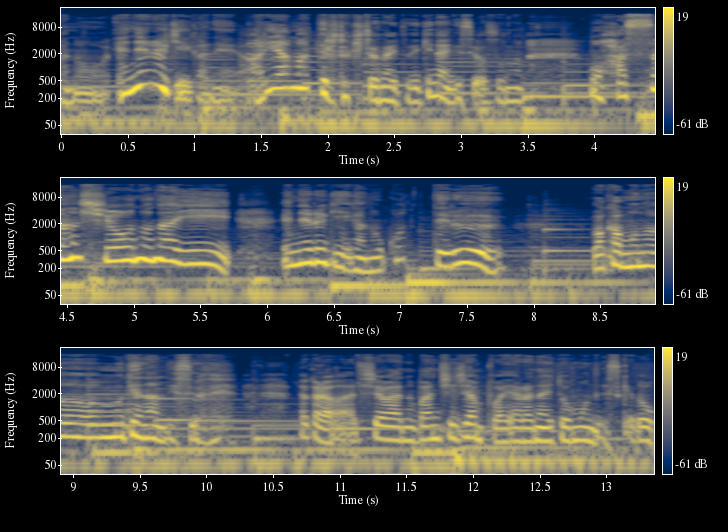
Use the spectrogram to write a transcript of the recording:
あのエネルギーがね有り余ってる時じゃないとできないんですよそのもう発散しようのないエネルギーが残ってる若者向けなんですよね だから私はあのバンジージャンプはやらないと思うんですけど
